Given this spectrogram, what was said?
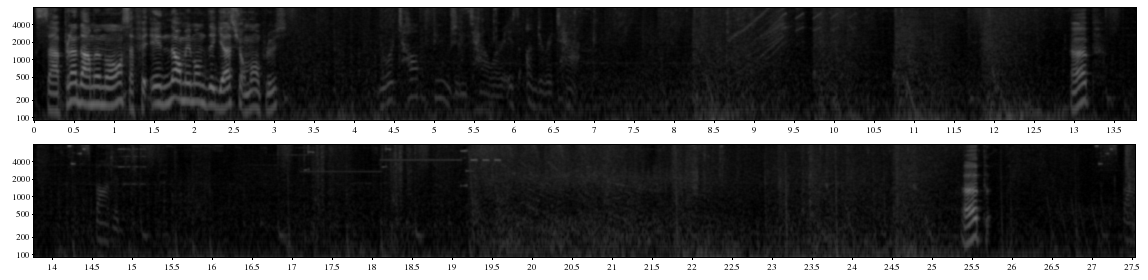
ça a plein d'armements, ça fait énormément de dégâts sûrement en plus. Your top fusion tower is under attack. Up. Spotted. Hop. Spotted.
